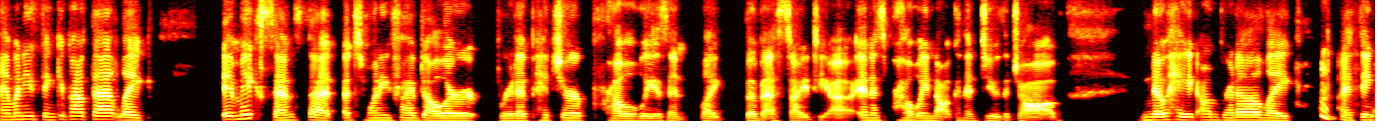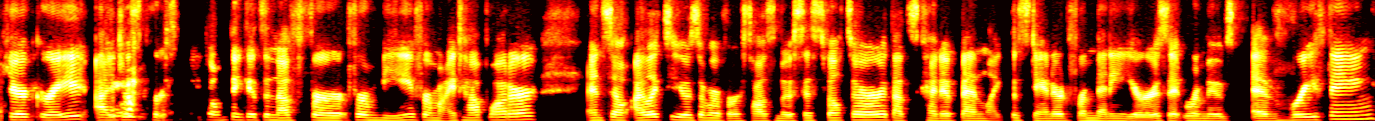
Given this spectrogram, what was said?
and when you think about that, like it makes sense that a $25 Brita pitcher probably isn't like the best idea and is probably not going to do the job. No hate on Brita. Like, I think you're great. I just personally don't think it's enough for for me for my tap water. And so I like to use a reverse osmosis filter. That's kind of been like the standard for many years. It removes everything,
